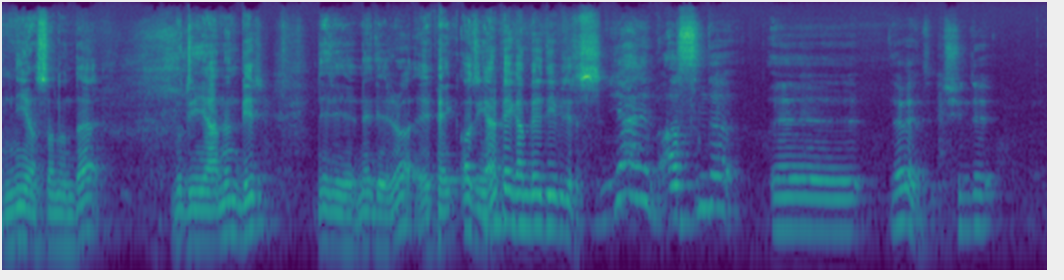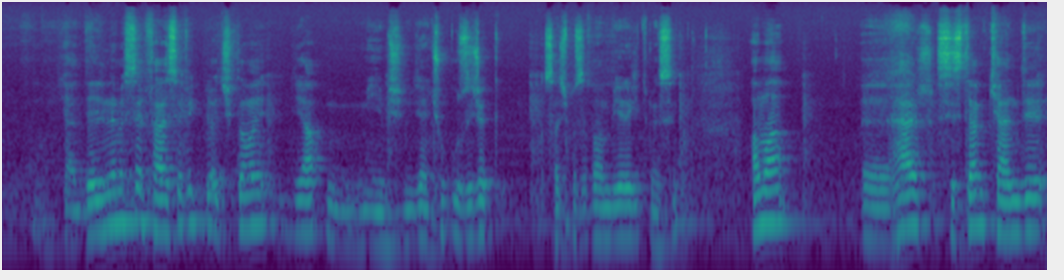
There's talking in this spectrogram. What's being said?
Neo sonunda bu dünyanın bir ne, ne denir o? E, pe- o dünyanın peygamberi diyebiliriz. Yani aslında eee, evet şimdi yani derinlemesine felsefik bir açıklama yapmayayım şimdi. Yani çok uzayacak saçma sapan bir yere gitmesin. Ama eee, her sistem kendi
